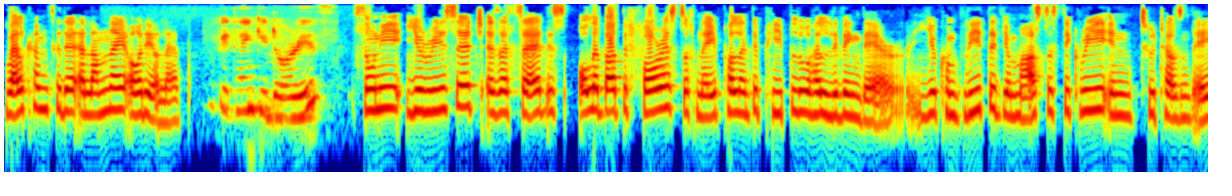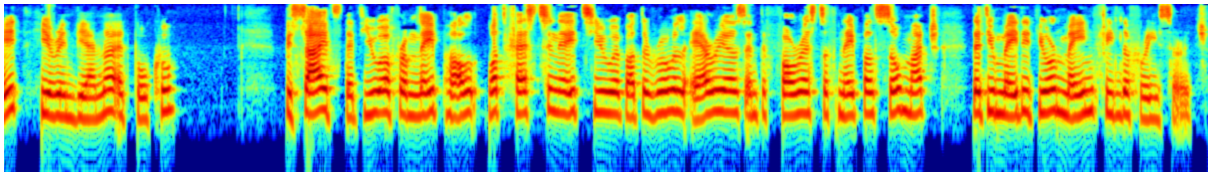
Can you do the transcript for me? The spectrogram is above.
Welcome to the Alumni Audio Lab. Okay, thank you, Doris. Sony, your research, as I said, is all about the forests of Nepal and the people who are living there. You completed your master's degree in 2008 here in Vienna at BOKU. Besides that you are from Nepal, what fascinates you about the rural areas and the forests of Nepal so much that you made it your main field of research?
